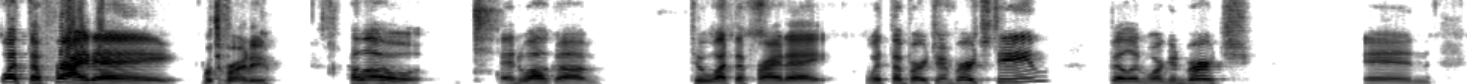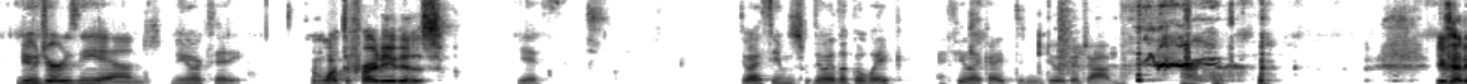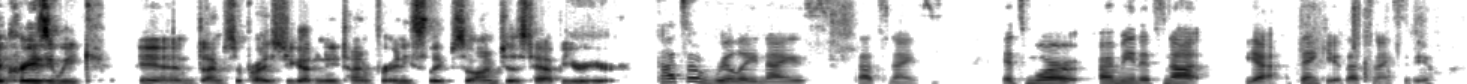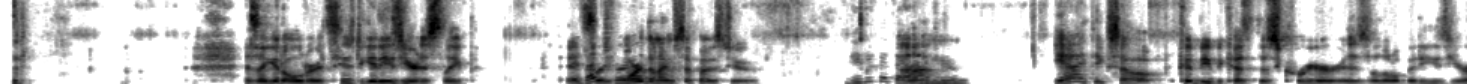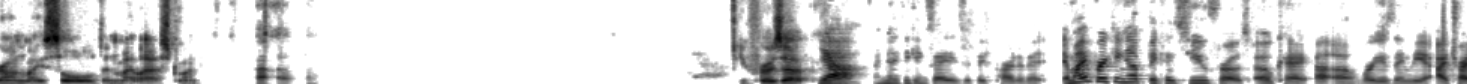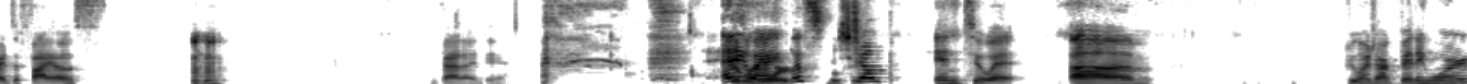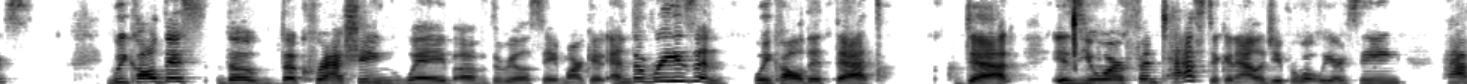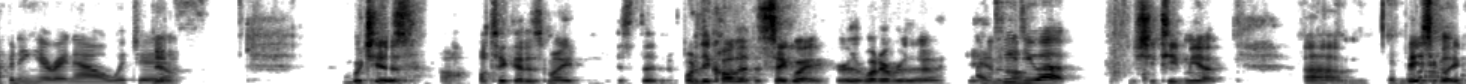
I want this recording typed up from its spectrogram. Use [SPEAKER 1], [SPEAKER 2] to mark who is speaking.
[SPEAKER 1] What the Friday?
[SPEAKER 2] What's the Friday?
[SPEAKER 1] Hello and welcome to What the Friday with the Birch and Birch team, Bill and Morgan Birch in New Jersey and New York City.
[SPEAKER 2] And what the Friday it is.
[SPEAKER 1] Yes. Do I seem do I look awake? I feel like I didn't do a good job.
[SPEAKER 2] You've had a crazy week, and I'm surprised you got any time for any sleep. So I'm just happy you're here.
[SPEAKER 1] That's a really nice. That's nice. It's more I mean, it's not yeah, thank you. That's nice of you.
[SPEAKER 2] As I get older, it seems to get easier to sleep. And
[SPEAKER 1] Is that
[SPEAKER 2] sleep
[SPEAKER 1] true?
[SPEAKER 2] more than I'm supposed to.
[SPEAKER 1] Do you think that's actually
[SPEAKER 2] Um,
[SPEAKER 1] true?
[SPEAKER 2] Yeah, I think so. Could be because this career is a little bit easier on my soul than my last one.
[SPEAKER 1] Uh oh.
[SPEAKER 2] You froze up.
[SPEAKER 1] Yeah, I mean, I think anxiety is a big part of it. Am I breaking up because you froze? Okay, uh oh. We're using the. I tried the FiOS.
[SPEAKER 2] Mhm.
[SPEAKER 1] Bad idea. anyway, let's
[SPEAKER 2] We'll
[SPEAKER 1] jump into it. Um, do you want to talk bidding wars? We called this the the crashing wave of the real estate market, and the reason we called it that, Dad, is your fantastic analogy for what we are seeing happening here right now, which is
[SPEAKER 2] Yeah. Which is, oh, I'll take that as my is the what do they call that? The segue or whatever the.
[SPEAKER 1] I teed you up.
[SPEAKER 2] She teed me up. Um, basically,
